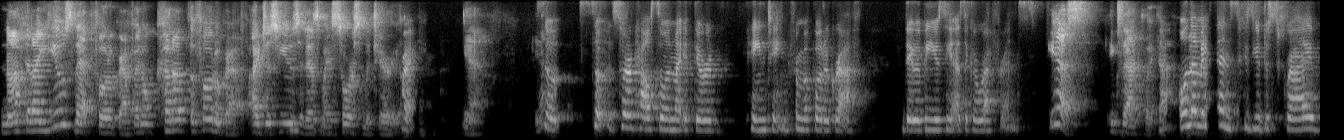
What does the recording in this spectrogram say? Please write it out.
not that I use that photograph. I don't cut up the photograph. I just use it as my source material. Right. Yeah. yeah. So, so sort of how someone might, if they were painting from a photograph, they would be using it as like a reference. Yes, exactly. Yeah. Well, that makes sense because you describe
